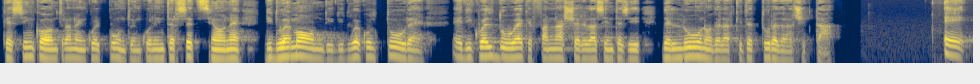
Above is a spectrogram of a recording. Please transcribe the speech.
che si incontrano in quel punto, in quell'intersezione di due mondi, di due culture e di quel due che fa nascere la sintesi dell'uno, dell'architettura della città. E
